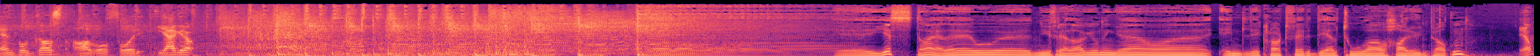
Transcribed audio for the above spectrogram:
en podkast av og for jegere. Eh, Yes, da er det jo eh, ny fredag, Jon Inge, og eh, endelig klart for del to av Hardhundpraten. Ja,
